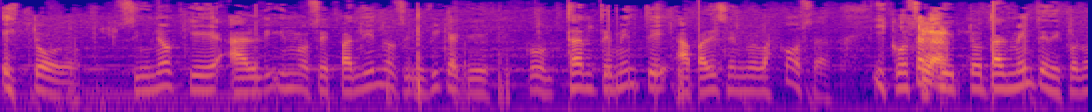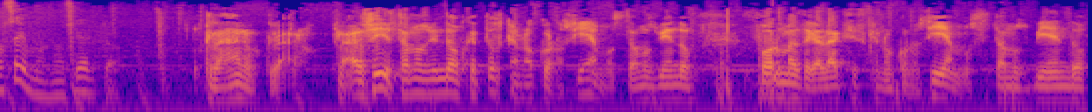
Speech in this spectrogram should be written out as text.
es todo, sino que al irnos expandiendo significa que constantemente aparecen nuevas cosas y cosas Claro. que totalmente desconocemos, ¿no es cierto? Claro, claro. Claro, sí, estamos viendo objetos que no conocíamos, estamos viendo formas de galaxias que no conocíamos, estamos viendo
